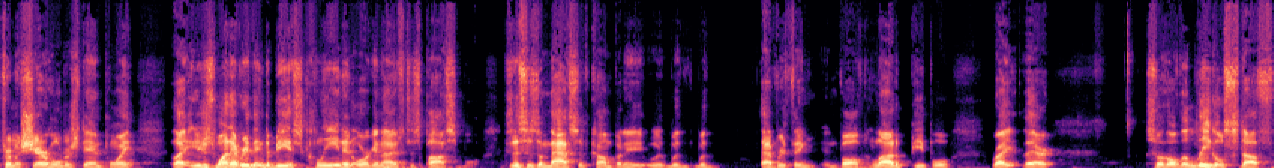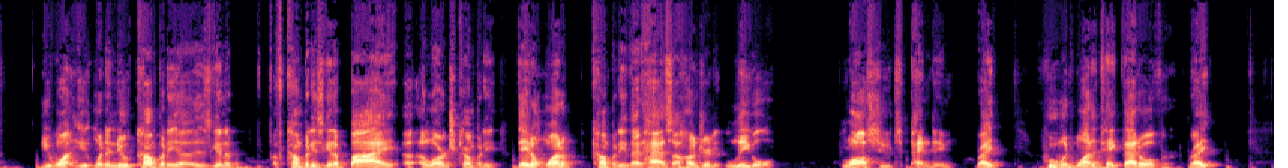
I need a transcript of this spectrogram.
from a shareholder standpoint. Like you just want mm-hmm. everything to be as clean and organized as possible because this is a massive company with, with with everything involved. A lot of people right there so with all the legal stuff, you want you when a new company is going to a company is going to buy a, a, large company, they don't want a company that has a hundred legal lawsuits pending, right? Who would want to take that over, right?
